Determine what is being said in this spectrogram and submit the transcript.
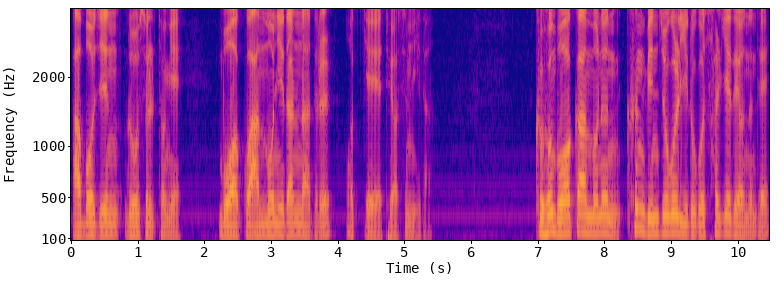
아버진 롯을 통해 모압과 암몬이라는 아들을 얻게 되었습니다. 그 후 모압과 암몬은 큰 민족을 이루고 살게 되었는데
